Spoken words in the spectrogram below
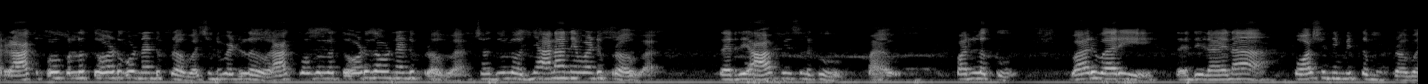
రాకపోకల్లో తోడుగా ఉండండి ప్రభా. చిన్న బిడ్డలు రాకపోకల్లో తోడుగా ఉండండి ప్రభా. చదువులో జ్ఞానాన్ని ఇవ్వండి ప్రభా. తండ్రి ఆఫీసులకు పనులకు వారి వారి తండ్రి నాయన పోష నిమిత్తము ప్రభా.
